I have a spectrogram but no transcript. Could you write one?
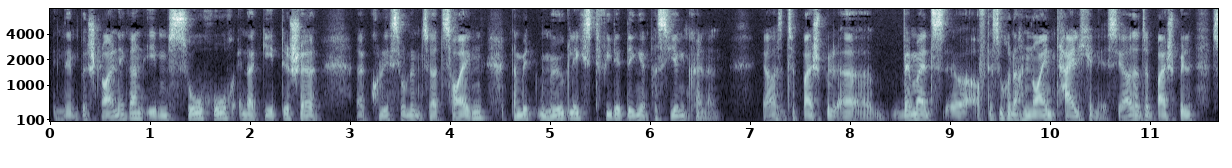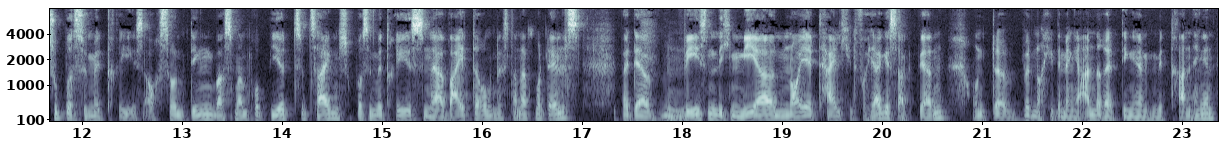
in den Beschleunigern eben so hochenergetische äh, Kollisionen zu erzeugen, damit möglichst viele Dinge passieren können. Ja, also zum Beispiel, äh, wenn man jetzt äh, auf der Suche nach neuen Teilchen ist, ja, also zum Beispiel Supersymmetrie ist auch so ein Ding, was man probiert zu zeigen. Supersymmetrie ist eine Erweiterung des Standardmodells, bei der mhm. wesentlich mehr neue Teilchen vorhergesagt werden und da äh, würden noch jede Menge andere Dinge mit dranhängen.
